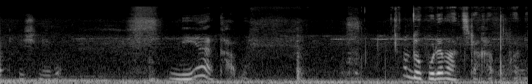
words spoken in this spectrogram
আধ পিস নেব। নিয়ে আর খাব। দুপুরে মাছটা খাব ওখানে।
